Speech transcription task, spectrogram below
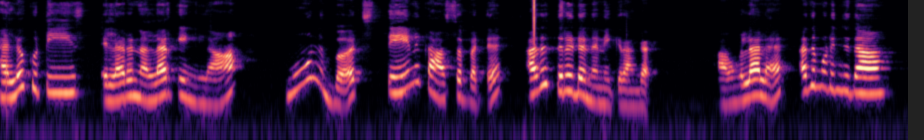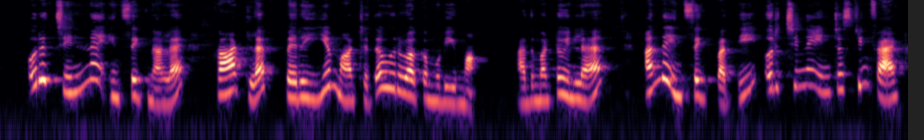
ஹலோ குட்டீஸ். எல்லாரும் நல்லா இருக்கீங்களா? மூணு பேர்ட்ஸ் தேனுக்கு ஆசைப்பட்டு அதை திருட நினைக்கிறாங்க. அவங்களால அது முடிஞ்சுதா? ஒரு சின்ன இன்செக்ட்னால காட்டில் பெரிய மாற்றத்தை உருவாக்க முடியுமா? அது மட்டும் இல்லை அந்த இன்செக்ட் பற்றி ஒரு சின்ன இன்ட்ரெஸ்டிங் ஃபேக்ட்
